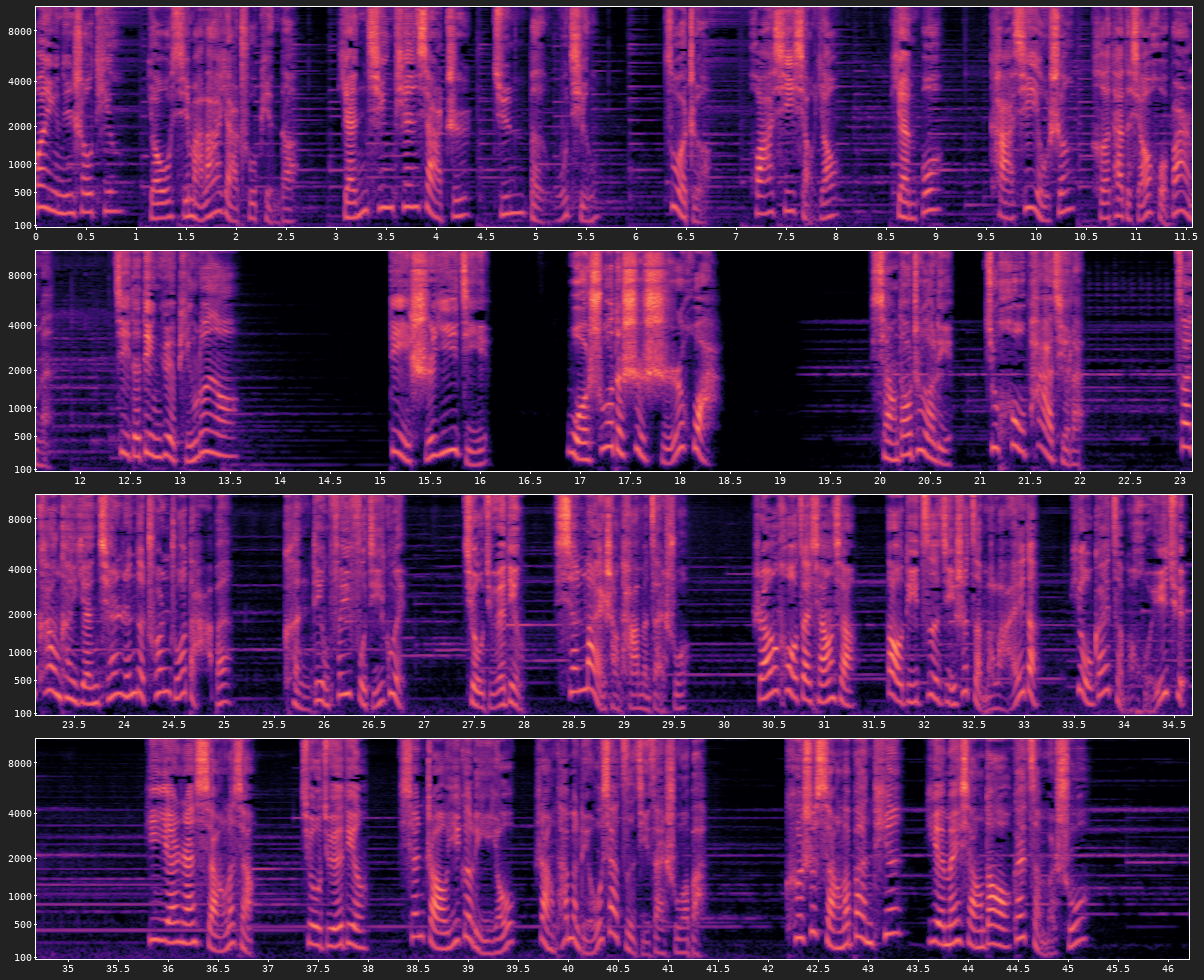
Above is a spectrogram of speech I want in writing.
欢迎您收听由喜马拉雅出品的《言情天下之君本无情》，作者花溪小妖，演播卡西有声和他的小伙伴们。记得订阅、评论哦。第十一集，我说的是实话。想到这里就后怕起来，再看看眼前人的穿着打扮，肯定非富即贵，就决定先赖上他们再说。然后再想想到底自己是怎么来的，又该怎么回去。伊嫣然想了想，就决定先找一个理由让他们留下自己再说吧。可是想了半天，也没想到该怎么说。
